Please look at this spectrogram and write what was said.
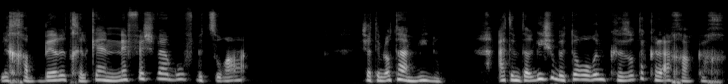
לחבר את חלקי הנפש והגוף בצורה שאתם לא תאמינו. אתם תרגישו בתור הורים כזאת הקלה אחר כך.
